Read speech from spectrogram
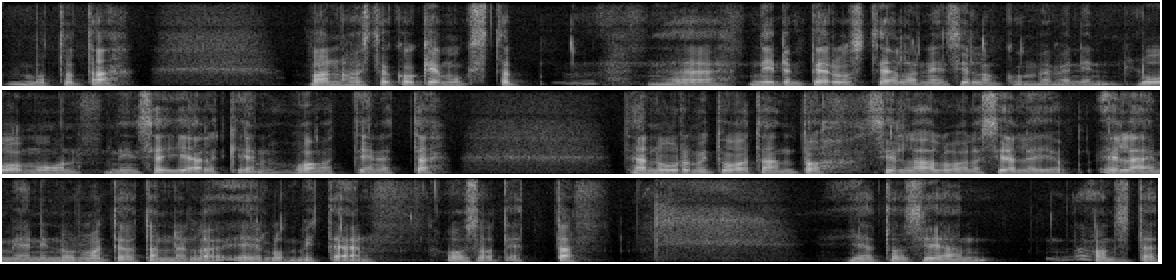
mutta tota, vanhoista kokemuksista niiden perusteella, niin silloin kun mä menin luomuun, niin sen jälkeen huomattiin, että tämä nurmituotanto sillä alueella, siellä ei ole eläimiä, niin nurmituotannolla ei ollut mitään osoitetta. Ja tosiaan on sitä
